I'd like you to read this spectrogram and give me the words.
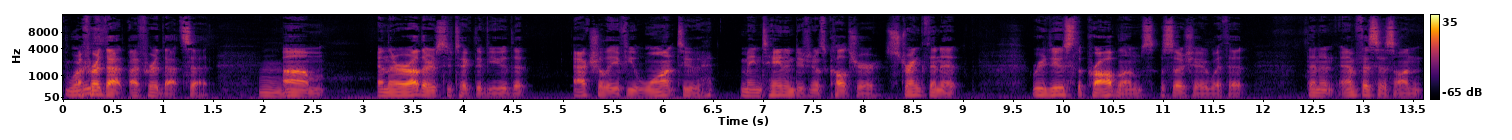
What I've is... heard that. I've heard that said. Mm. Um, and there are others who take the view that actually, if you want to maintain indigenous culture, strengthen it, reduce the problems associated with it, then an emphasis on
